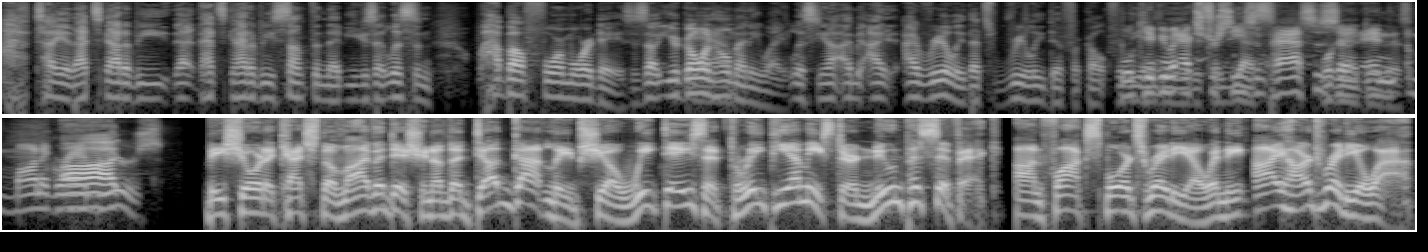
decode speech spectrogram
I'll tell you that's got to be that that's got to be something that you can say. Listen, how about four more days? Is that, you're going yeah. home anyway? Listen, you know, I mean, I, I really that's really difficult for. We'll give NBA you extra say, season yes, passes and, and uh, monogram beers. Be sure to catch the live edition of the Doug Gottlieb Show weekdays at 3 p.m. Eastern, noon Pacific on Fox Sports Radio and the iHeartRadio app.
